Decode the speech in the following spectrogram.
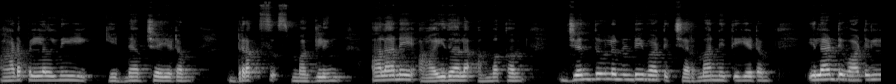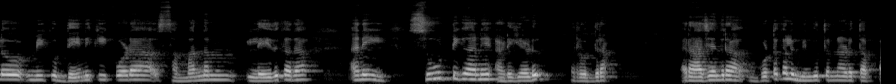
ఆడపిల్లల్ని కిడ్నాప్ చేయటం డ్రగ్స్ స్మగ్లింగ్ అలానే ఆయుధాల అమ్మకం జంతువుల నుండి వాటి చర్మాన్ని తీయటం ఇలాంటి వాటిల్లో మీకు దేనికి కూడా సంబంధం లేదు కదా? అని సూటిగానే అడిగాడు రుద్ర. రాజేంద్ర గుటకలు మింగుతున్నాడు తప్ప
